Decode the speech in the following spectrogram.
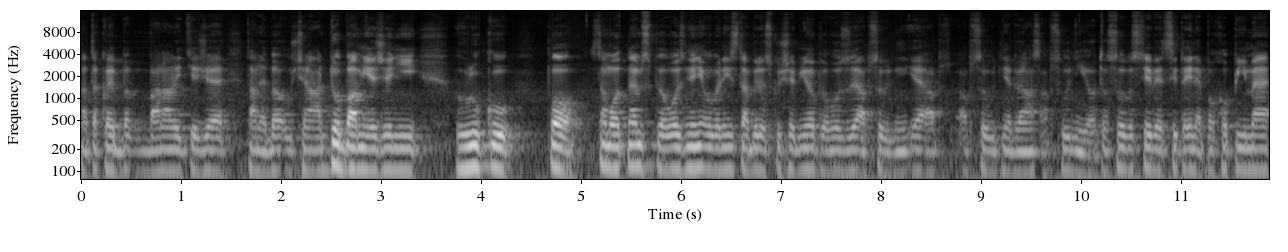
na takové banalitě, že tam nebyla určená doba měření hluku po samotném zprovoznění uvedení stavby do zkušebního provozu je, absolutní, je absolutně do nás absurdní. Jo. To jsou prostě věci, které nepochopíme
